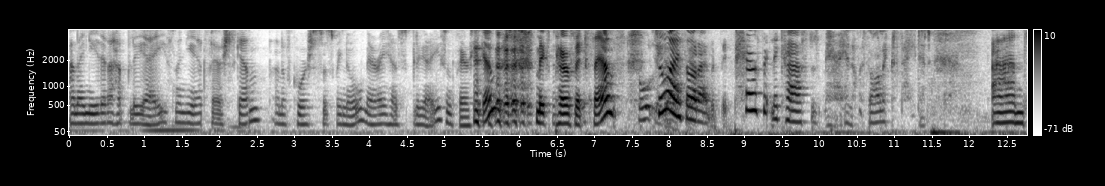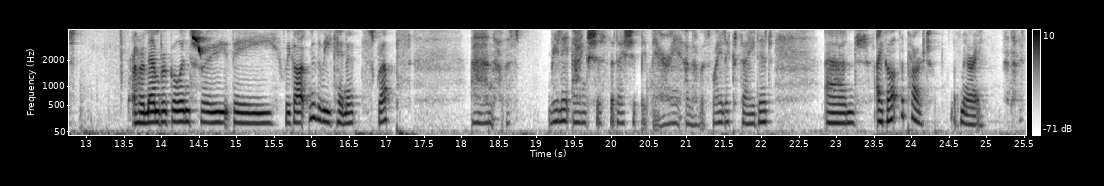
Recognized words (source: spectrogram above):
And I knew that I had blue eyes and I knew I had fair skin. And of course, as we know, Mary has blue eyes and fair skin. Makes perfect sense. Totally so does, I thought I would be perfectly cast as Mary and I was all excited. And I remember going through the, we got me the wee kind of scripts and I was really anxious that I should be Mary, and I was well excited. And I got the part of Mary, and I was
